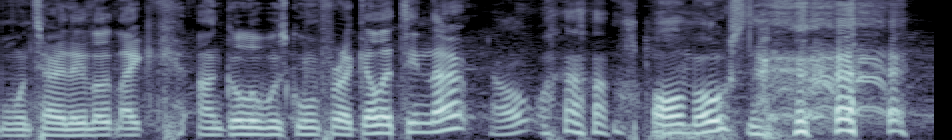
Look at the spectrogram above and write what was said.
Momentarily looked like Angulo was going for a guillotine there. Oh, almost.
